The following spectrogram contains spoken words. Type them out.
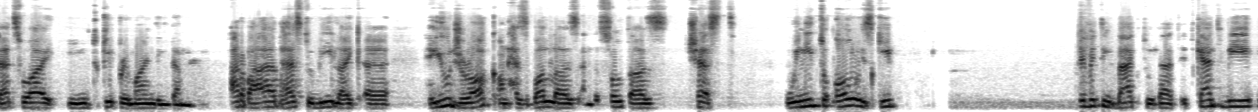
that's why you need to keep reminding them. Arba Ab has to be like a huge rock on Hezbollah's and the Sulta's chest. We need to always keep pivoting back to that. It can't be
